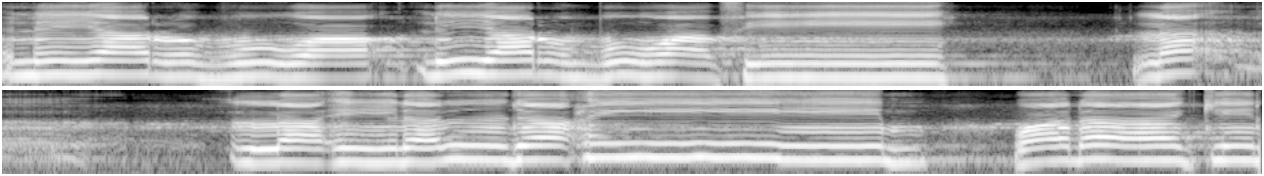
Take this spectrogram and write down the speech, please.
ليربو ليربو فيه. لا إلى الجحيم ولكن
